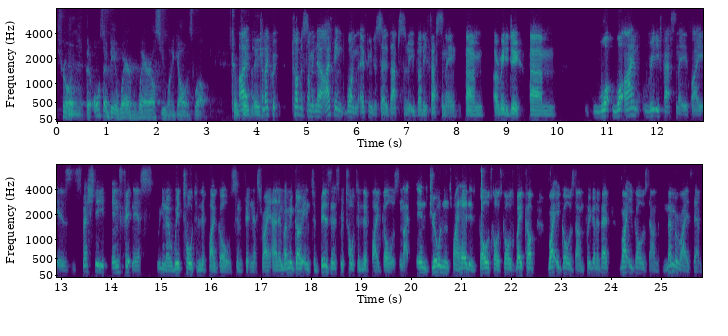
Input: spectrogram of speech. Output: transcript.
through it, Mm. but also be aware of where else you want to go as well. I, Completely. can I quick cover something there? I think one everything you just said is absolutely bloody fascinating. Um, I really do. Um, what what I'm really fascinated by is especially in fitness, you know, we're told to live by goals in fitness, right? And when we go into business, we're told to live by goals. And like in drilled into my head is goals, goals, goals. Wake up, write your goals down. Before you go to bed, write your goals down. Memorize them.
